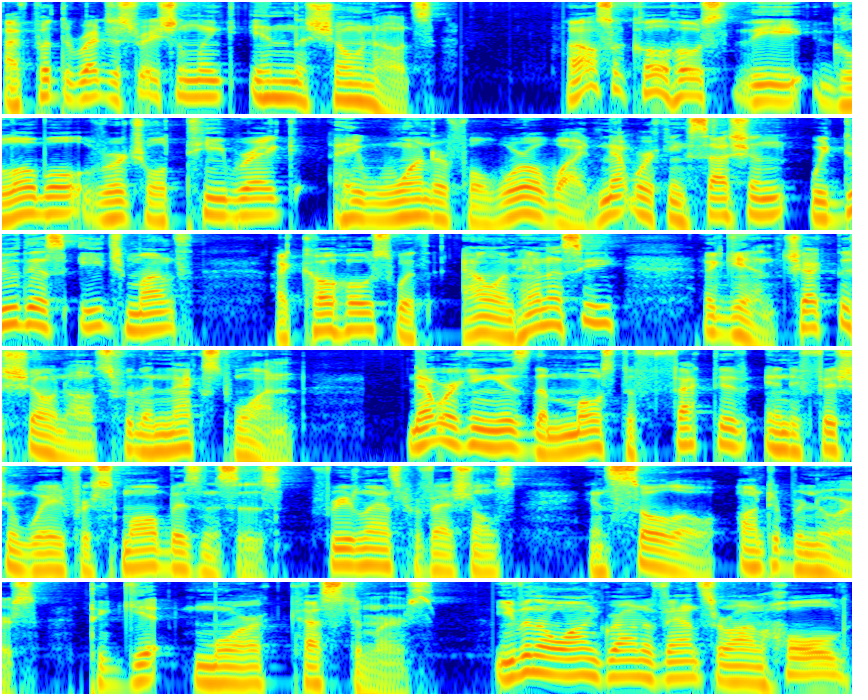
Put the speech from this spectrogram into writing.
I've put the registration link in the show notes. I also co host the Global Virtual Tea Break, a wonderful worldwide networking session. We do this each month. I co host with Alan Hennessy. Again, check the show notes for the next one. Networking is the most effective and efficient way for small businesses, freelance professionals, and solo entrepreneurs to get more customers. Even though on-ground events are on hold,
